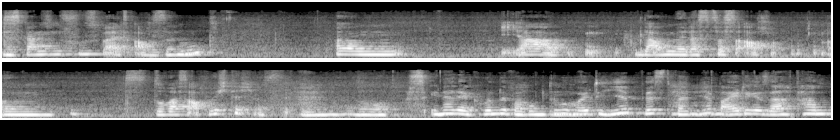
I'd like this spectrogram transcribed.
des ganzen Fußballs auch sind, ähm, ja, glauben wir, dass das auch ähm, sowas auch wichtig ist. So. Das ist einer der Gründe, warum du heute hier bist, weil wir beide gesagt haben,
